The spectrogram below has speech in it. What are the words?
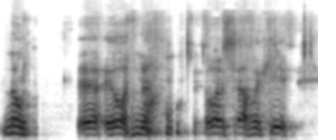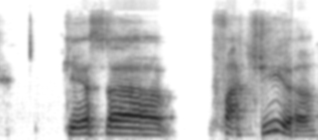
Não, é, eu não. Eu achava que, que essa fatia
